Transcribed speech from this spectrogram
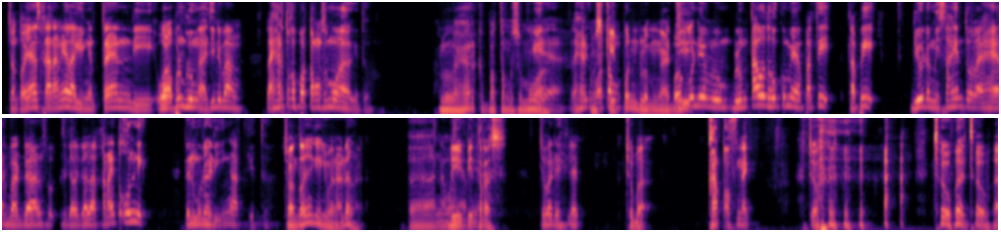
contohnya sekarang ini lagi ngetren di walaupun belum ngaji nih bang. Leher tuh kepotong semua gitu Leher kepotong semua. iya leher kepotong Meskipun belum ngaji. walaupun dia belum belum tahu tuh hukumnya pasti tapi dia udah misahin tuh leher badan segala-gala karena itu unik dan mudah diingat gitu Contohnya kayak gimana? Ada nggak? Eh, namanya Di ya? Pinterest. coba deh lihat Coba cut off neck. Coba. coba coba.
